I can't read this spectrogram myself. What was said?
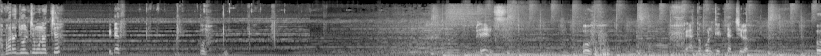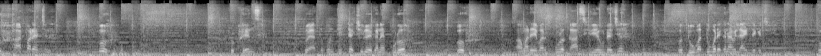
আবারও জ্বলছে মনে হচ্ছে। এটা ফ্রেন্ডস উফ, এতক্ষণ ঠিকঠাক ছিল। আর পারা যাচ্ছে না। উফ। তো ফ্রেন্ডস তো এতক্ষণ ঠিকঠাক ছিল এখানে পুরো? ও আমার এবার পুরো গা সিরিয়ে উঠেছে। তো দুবার দুবার এখানে আমি লাইট দেখেছি। ও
